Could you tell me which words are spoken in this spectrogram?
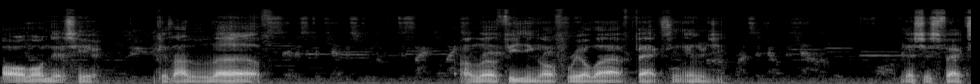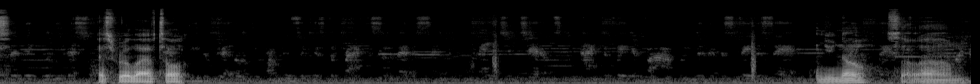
all on this here because I love I love feeding off real live facts and energy. That's just facts. That's real live talk. You know, so um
